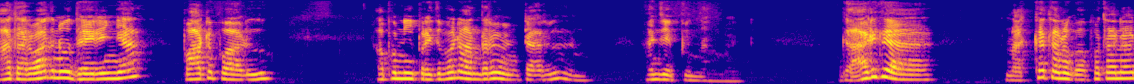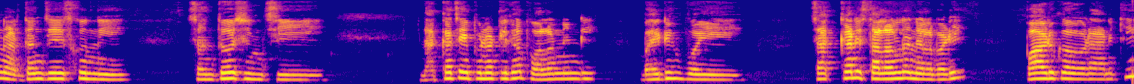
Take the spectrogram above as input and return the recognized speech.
ఆ తర్వాత నువ్వు ధైర్యంగా పాట పాడు. అప్పుడు నీ ప్రతిభను అందరూ వింటారు అని చెప్పింది అనమాట గాడిద నక్క తన గొప్పతనాన్ని అర్థం చేసుకుని సంతోషించి నక్క చెప్పినట్లుగా పొలం నుండి బయటికి పోయి చక్కని స్థలంలో నిలబడి పాడుకోవడానికి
